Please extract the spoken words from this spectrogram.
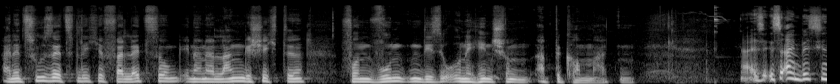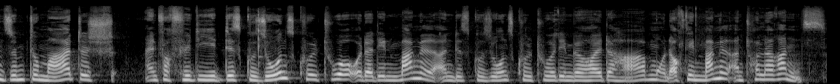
eine zusätzliche Verletzung in einer langen Geschichte von Wunden, die Sie ohnehin schon abbekommen hatten? Ja, es ist ein bisschen symptomatisch einfach für die Diskussionskultur oder den Mangel an Diskussionskultur, den wir heute haben und auch den Mangel an Toleranz.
